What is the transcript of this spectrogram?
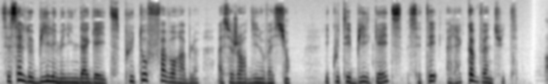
c'est celle de Bill et Melinda Gates, plutôt favorable à ce genre d'innovation. Écoutez Bill Gates, c'était à la COP 28. Uh,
